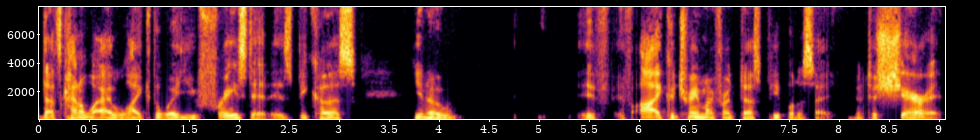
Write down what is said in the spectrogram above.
that's kind of why I like the way you phrased it, is because, you know, if if I could train my front desk people to say you know, to share it,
